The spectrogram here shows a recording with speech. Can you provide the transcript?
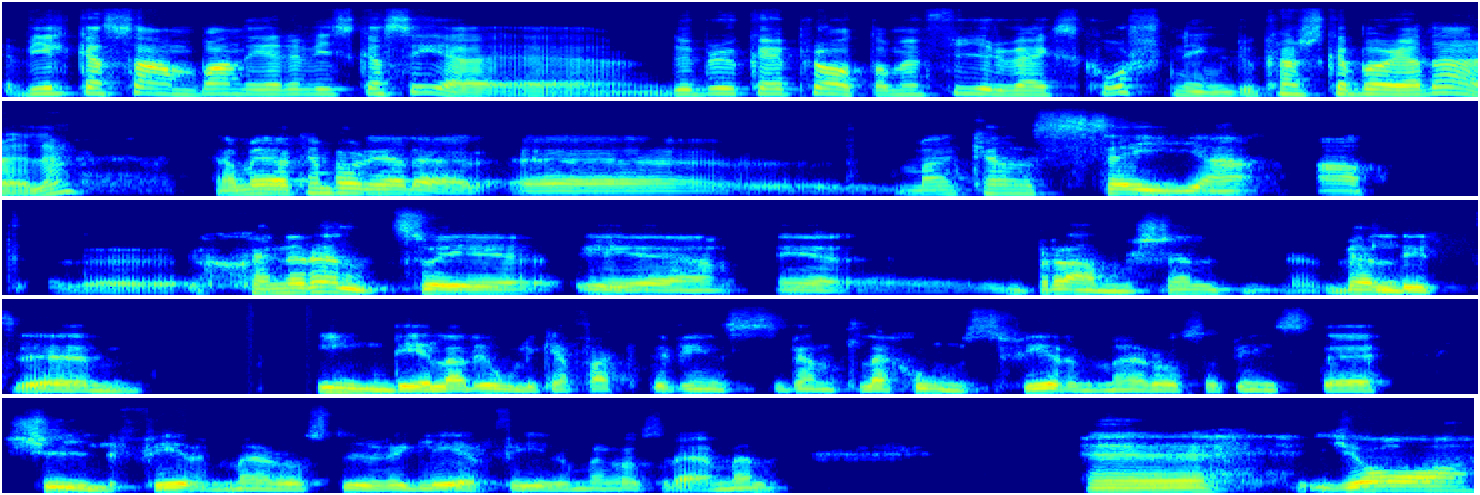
vilka samband är det vi ska se? Eh, du brukar ju prata om en fyrvägskorsning. Du kanske ska börja där, eller? Ja, men jag kan börja där. Eh, man kan säga att eh, generellt så är, är, är branschen väldigt eh, indelad i olika fack. Det finns ventilationsfirmor och så finns det kylfirmor och styr och sådär. Men eh, jag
